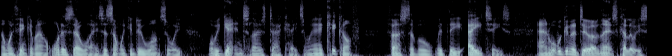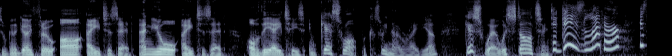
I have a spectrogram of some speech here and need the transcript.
and we think about what is their way? Is there something we can do once a week? Well, we get into those decades, and we're going to kick off, first of all, with the 80s. And what we're going to do over the next couple of weeks is we're going to go through our A to Z and your A to Z of the 80s. And guess what? Because we know radio, guess where we're starting? Today's letter is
